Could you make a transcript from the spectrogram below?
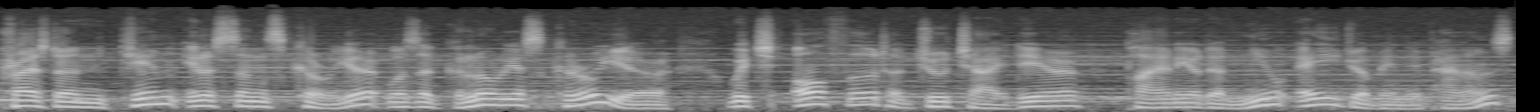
President Kim Il sung's career was a glorious career which authored a Juche idea, pioneered a new age of independence,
